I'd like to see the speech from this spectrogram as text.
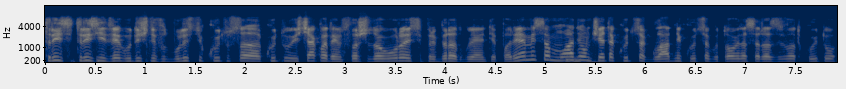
30-32 годишни футболисти, които, са, които изчакват да им свърши договора и си прибират големите пари, ами са млади момчета, които са гладни, които са готови да се развиват, които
